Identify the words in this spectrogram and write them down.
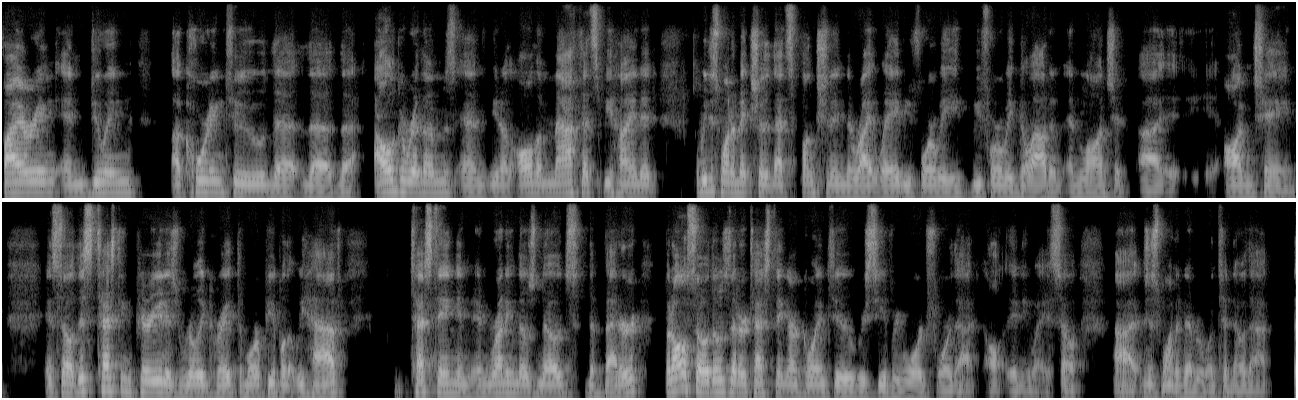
firing and doing according to the the the algorithms and you know all the math that's behind it. We just want to make sure that that's functioning the right way before we before we go out and, and launch it uh, on chain. And so this testing period is really great. The more people that we have testing and, and running those nodes the better but also those that are testing are going to receive reward for that all, anyway so uh just wanted everyone to know that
